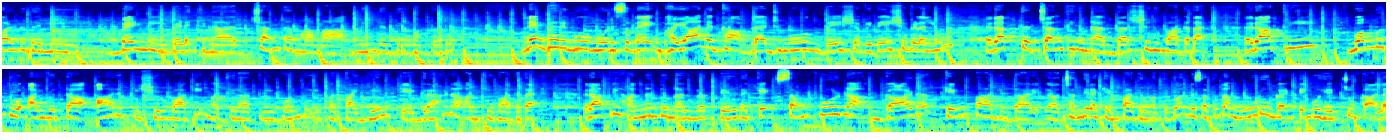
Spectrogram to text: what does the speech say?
ವರ್ಣದಲ್ಲಿ ಬೆಳ್ಳಿ ಬೆಳಕಿನ ಚಂದಮಾಮ ಮೇಲೆದ್ದಿರುವಂಥದ್ದು ನೆಬ್ಬೆರಗು ಮೂಡಿಸದೆ ಭಯಾನಕ ಬ್ಲಡ್ ಮೂನ್ ದೇಶ ವಿದೇಶಗಳಲ್ಲೂ ರಕ್ತ ಚಂದಿರನ ದರ್ಶನವಾಗದೆ, ರಾತ್ರಿ ಒಂಬತ್ತು ಐವತ್ತ ಆರಕ್ಕೆ ಶುರುವಾಗಿ ಮಧ್ಯರಾತ್ರಿ ಒಂದು ಇಪ್ಪತ್ತ ಏಳಕ್ಕೆ ಗ್ರಹಣ ಅಂತ್ಯವಾಗದೆ ರಾತ್ರಿ ಹನ್ನೊಂದು ನಲವತ್ತೆರಡಕ್ಕೆ ಸಂಪೂರ್ಣ ಗಾಢ ಕೆಂಪಾಗಿದ್ದಾರೆ. ಚಂದಿರ ಕೆಂಪಾಗಿರುವಂಥದ್ದು. ಅಂದರೆ ಸತತ ಮೂರು ಗಂಟೆಗೂ ಹೆಚ್ಚು ಕಾಲ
